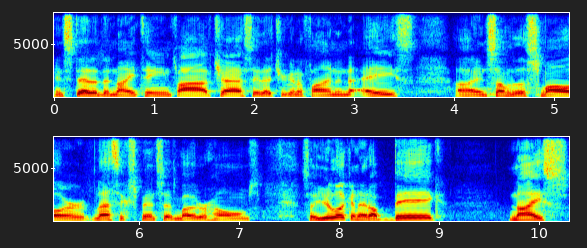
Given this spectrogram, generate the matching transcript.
instead of the 19.5 chassis that you're going to find in the Ace uh, and some of the smaller, less expensive motorhomes. So you're looking at a big, nice,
